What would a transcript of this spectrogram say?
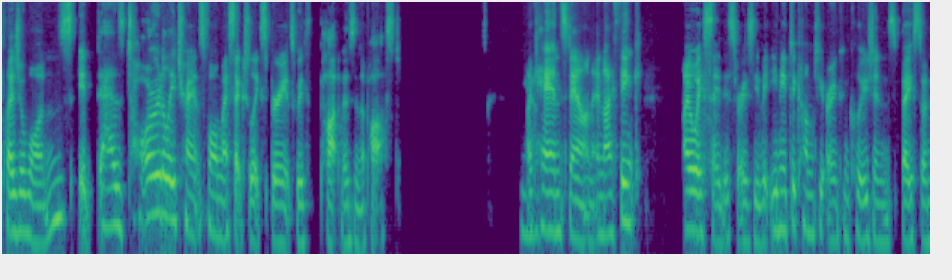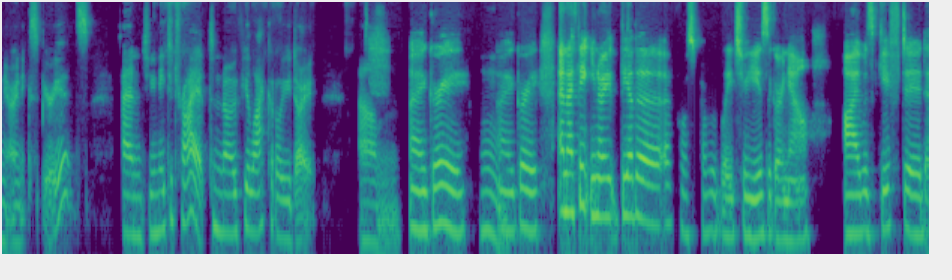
pleasure wands, it has totally transformed my sexual experience with partners in the past yeah. like hands down and i think I always say this, Rosie, but you need to come to your own conclusions based on your own experience and you need to try it to know if you like it or you don't. Um, I agree. Mm. I agree. And I think, you know, the other, of course, probably two years ago now, I was gifted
